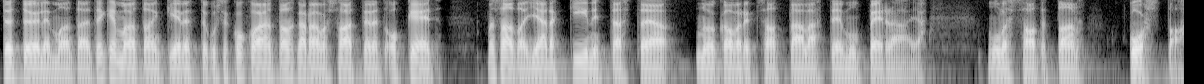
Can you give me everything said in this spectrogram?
tötöilemään tai tekemään jotain kiellettyä, kun se koko ajan takaraivassa ajattelee, että okei, että mä saatan jäädä kiinni tästä ja nuo kaverit saattaa lähteä mun perään ja mulle saatetaan kostaa.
